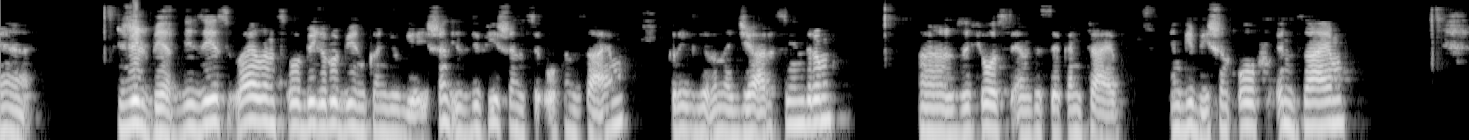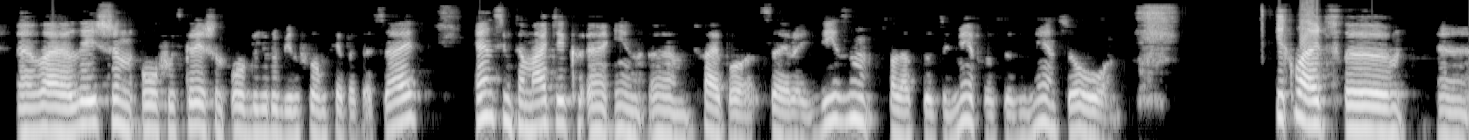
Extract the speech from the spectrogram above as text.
Uh, Gilbert disease, violence of bilirubin conjugation is deficiency of enzyme, Crigler-Najjar syndrome, uh, the first and the second type, inhibition of enzyme, violation of excretion of bilirubin from hepatocyte, and symptomatic uh, in um, hypothyroidism, galactosemia, and so on. Acquired uh, uh,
